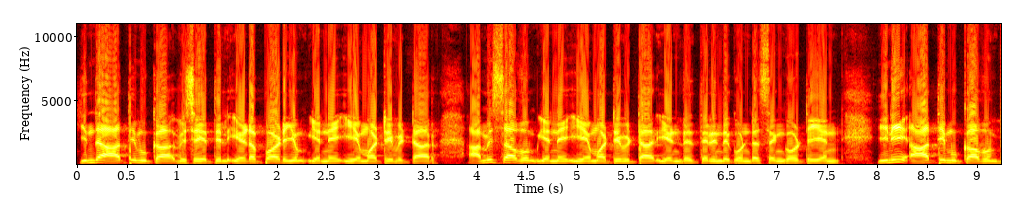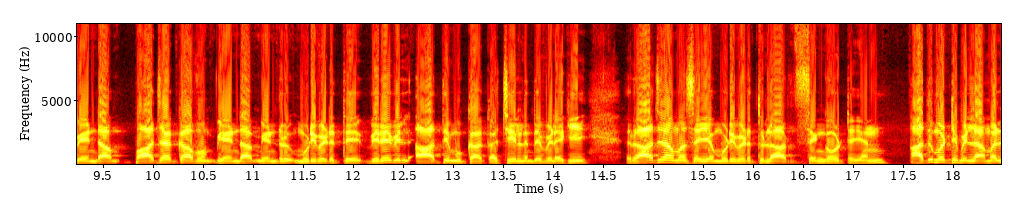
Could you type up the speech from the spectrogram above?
இந்த அதிமுக விஷயத்தில் எடப்பாடியும் என்னை ஏமாற்றிவிட்டார் அமித்ஷாவும் என்னை ஏமாற்றிவிட்டார் என்று தெரிந்து கொண்ட செங்கோட்டையன் இனி அதிமுகவும் வேண்டாம் பாஜகவும் வேண்டாம் என்று முடிவெடுத்து விரைவில் அதிமுக கட்சியிலிருந்து விலகி ராஜினாமா செய்ய முடிவெடுத்துள்ளார் செங்கோட்டையன். அது மட்டுமில்லாமல்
